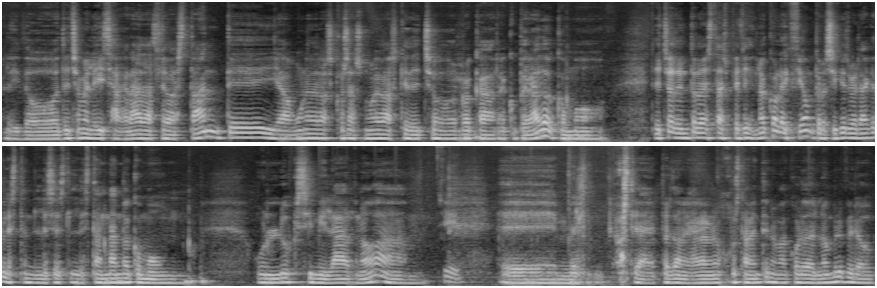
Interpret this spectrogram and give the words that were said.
He leído, de hecho, me leí Sagrada hace bastante y alguna de las cosas nuevas que de hecho Roca ha recuperado, como. De hecho, dentro de esta especie, no colección, pero sí que es verdad que les, le están dando como un, un look similar, ¿no? A, sí. Eh, hostia, perdón, ahora justamente no me acuerdo del nombre, pero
